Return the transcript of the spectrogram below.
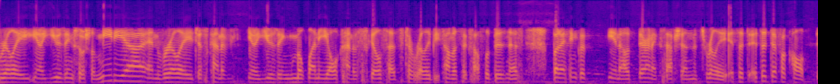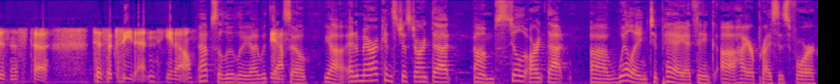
really you know using social media and really just kind of you know using millennial kind of skill sets to really become a successful business but i think that you know they're an exception it's really it's a it's a difficult business to to succeed in you know Absolutely, I would think Yeah. so. Yeah, and Americans just aren't that, um, still aren't that uh, willing to pay. I think uh, higher prices for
